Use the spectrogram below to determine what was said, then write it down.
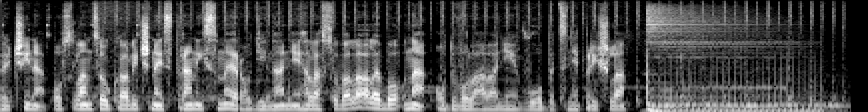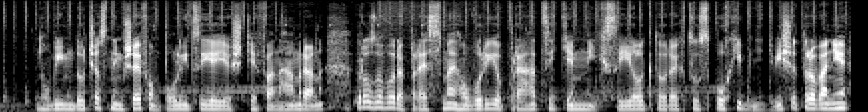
Väčšina poslancov koaličnej strany Sme rodina nehlasovala, alebo na odvolávanie vôbec neprišla. Novým dočasným šéfom polície je Štefan Hamran. V rozhovore pre SME hovorí o práci temných síl, ktoré chcú spochybniť vyšetrovanie,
